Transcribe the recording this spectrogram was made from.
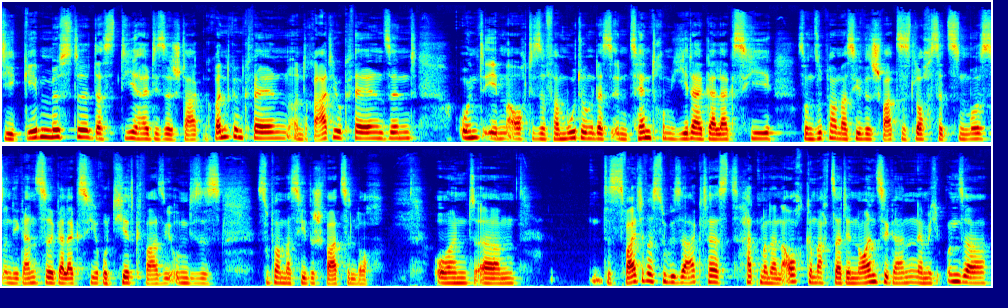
die geben müsste, dass die halt diese starken Röntgenquellen und Radioquellen sind und eben auch diese Vermutung, dass im Zentrum jeder Galaxie so ein supermassives schwarzes Loch sitzen muss und die ganze Galaxie rotiert quasi um dieses supermassive schwarze Loch. Und ähm, das zweite, was du gesagt hast, hat man dann auch gemacht seit den 90ern, nämlich unser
